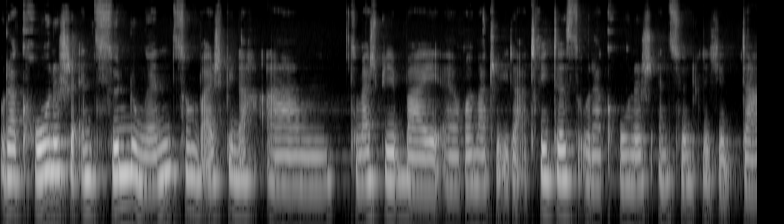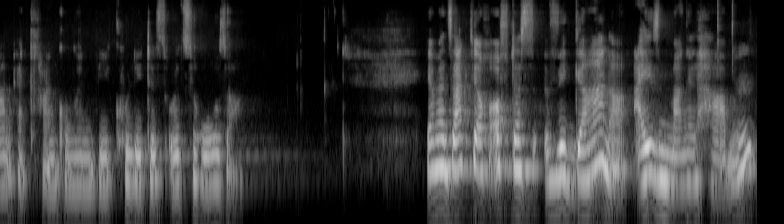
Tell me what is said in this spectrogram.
oder chronische Entzündungen, zum Beispiel, nach, ähm, zum Beispiel bei äh, rheumatoider Arthritis oder chronisch entzündliche Darmerkrankungen wie Colitis ulcerosa. Ja, man sagt ja auch oft, dass Veganer Eisenmangel haben.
